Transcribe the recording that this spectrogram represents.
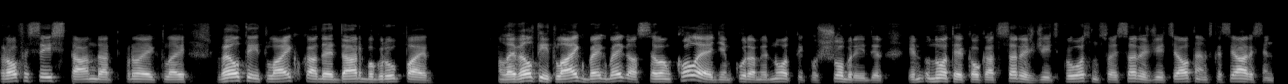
profesijas standartu projektu, lai veltītu laiku kādai darba grupai, lai veltītu laiku beig beigās savam kolēģim, kuram ir notikuši šobrīd, ir, ir notiek kaut kāds sarežģīts posms vai sarežģīts jautājums, kas jārisina.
